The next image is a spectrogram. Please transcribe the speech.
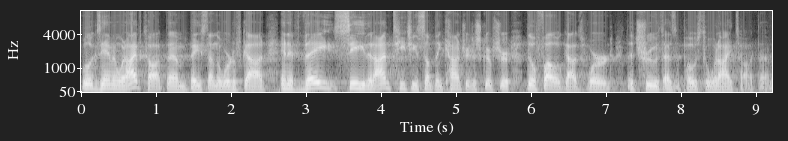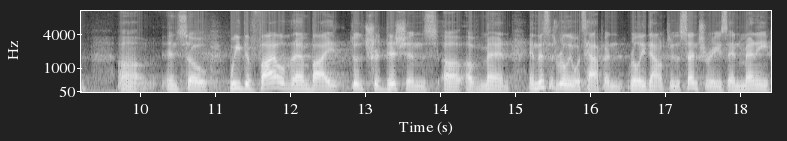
will examine what I've taught them based on the Word of God. And if they see that I'm teaching something contrary to Scripture, they'll follow God's Word, the truth, as opposed to what I taught them. Um, and so we defile them by the traditions uh, of men. And this is really what's happened really down through the centuries in many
